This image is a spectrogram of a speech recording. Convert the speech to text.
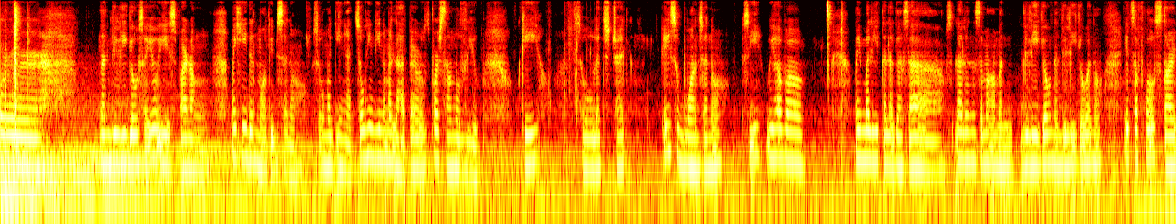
or nanliligaw sa'yo is parang may hidden motives, ano? So, mag-ingat. So, hindi naman lahat, pero for some of you. Okay? So, let's check. Ace of Wands, ano? See? We have a... May mali talaga sa... Lalo na sa mga manliligaw, nanliligaw, ano? It's a false start.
